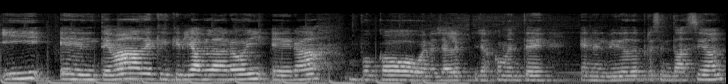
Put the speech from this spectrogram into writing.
Y el tema de que quería hablar hoy era un poco, bueno, ya, les, ya os comenté en el vídeo de presentación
